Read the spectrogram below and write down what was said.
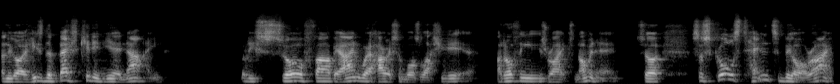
and they go, he's the best kid in year nine, but he's so far behind where Harrison was last year. I don't think it's right to nominate him. So, so schools tend to be all right.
